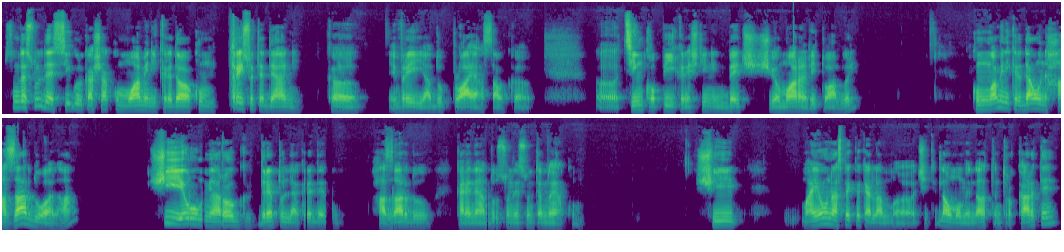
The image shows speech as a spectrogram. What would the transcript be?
Sunt destul de sigur că așa cum oamenii credeau acum 300 de ani că evreii aduc ploaia sau că uh, țin copiii creștini în beci și îi omoară în ritualuri, cum oamenii credeau în hazardul ăla, și eu mi-arog dreptul de a crede în hazardul care ne-a dus unde suntem noi acum. Și mai e un aspect pe care l-am uh, citit la un moment dat într-o carte.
